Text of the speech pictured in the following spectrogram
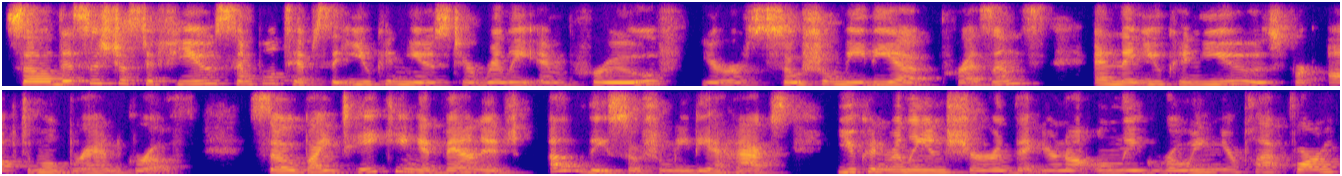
So, this is just a few simple tips that you can use to really improve your social media presence and that you can use for optimal brand growth. So, by taking advantage of these social media hacks, you can really ensure that you're not only growing your platform,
